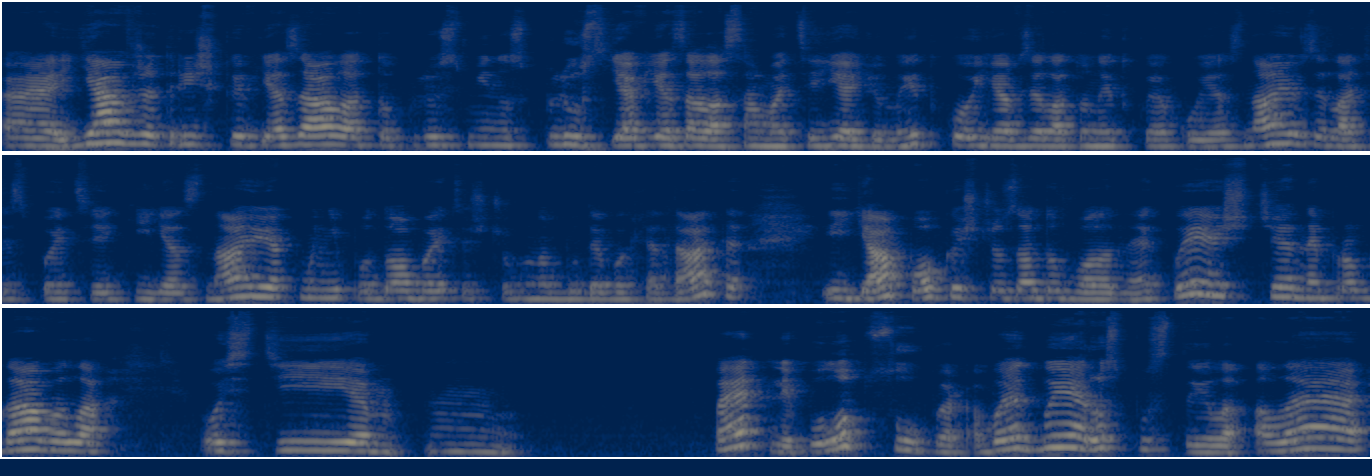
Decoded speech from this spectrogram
Е, Я вже трішки в'язала, то плюс-мінус, плюс я в'язала саме цією ниткою. Я взяла ту нитку, яку я знаю, взяла ті спиці, які я знаю, як мені подобається, що воно буде виглядати. І я поки що задоволена. Якби я ще не прогавила ось ті. Петлі було б супер, або якби я розпустила, але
